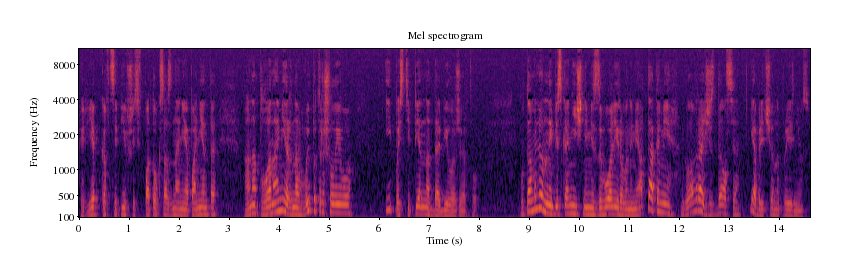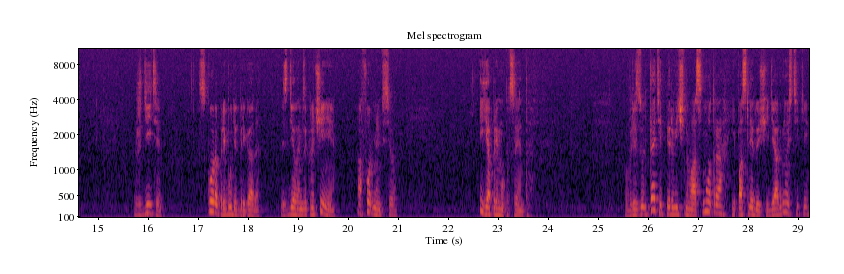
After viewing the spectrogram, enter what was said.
Крепко вцепившись в поток сознания оппонента, она планомерно выпотрошила его и постепенно добила жертву. Утомленный бесконечными завуалированными атаками, главврач сдался и обреченно произнес. «Ждите, скоро прибудет бригада» сделаем заключение, оформим все. И я приму пациента. В результате первичного осмотра и последующей диагностики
